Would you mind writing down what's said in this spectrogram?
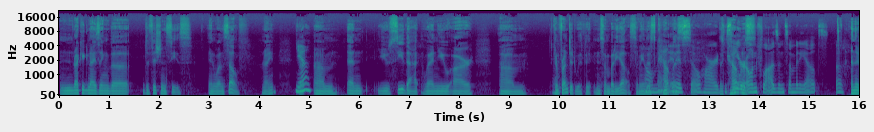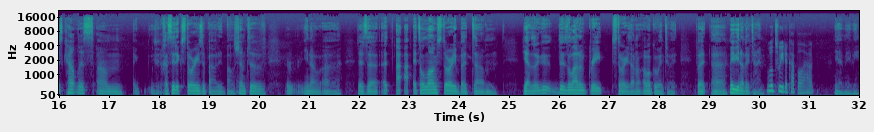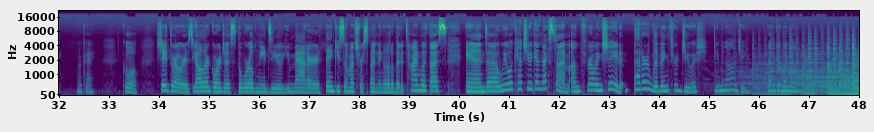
recognizing the deficiencies in oneself right? Yeah. But, um, and you see that when you are um, confronted with it in somebody else. I mean, oh, there's man, countless. It is so hard to see your own flaws in somebody else. Ugh. And there's countless um, Hasidic stories about it. Baal Shem Tov, you know, uh, there's a, a, a, it's a long story, but um, yeah, there's a, there's a, lot of great stories. I don't, I won't go into it, but uh, maybe another time. We'll tweet a couple out. Yeah, maybe. Okay, cool. Shade throwers, y'all are gorgeous. The world needs you. You matter. Thank you so much for spending a little bit of time with us. And uh, we will catch you again next time on Throwing Shade Better Living Through Jewish Demonology. Have a good one, y'all.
